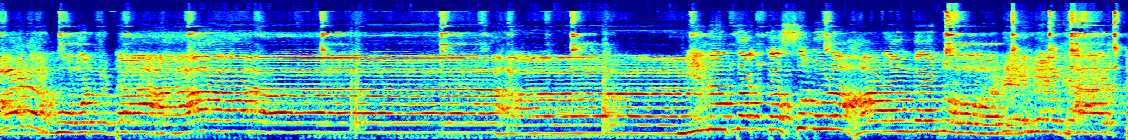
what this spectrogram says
ಆಡಮೋಟ ನಿನ್ನಂತ ಕಸುಮುಳ ಹಾಡಂಗ ನೋಡಿ ಘಾಟ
